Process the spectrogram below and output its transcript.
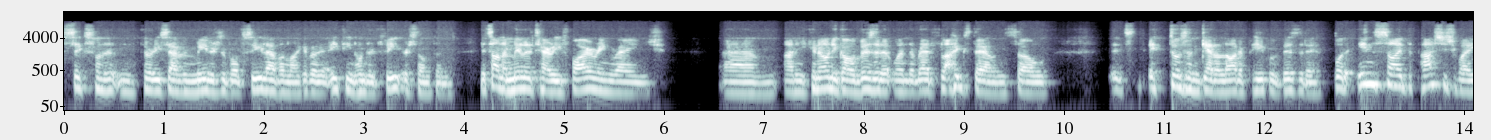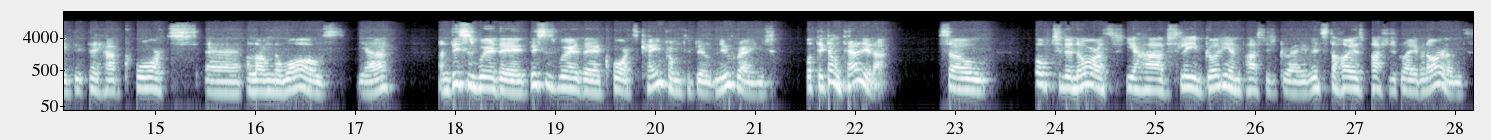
637 meters above sea level, like about 1800 feet or something. It's on a military firing range, um, and you can only go and visit it when the red flag's down. So it's it doesn't get a lot of people visit it. But inside the passageway, they- they have quartz uh, along the walls. Yeah, and this is where the this is where the quartz came from to build Newgrange. But they don't tell you that. So up to the north, you have Slieve Gullion Passage Grave. It's the highest passage grave in Ireland,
